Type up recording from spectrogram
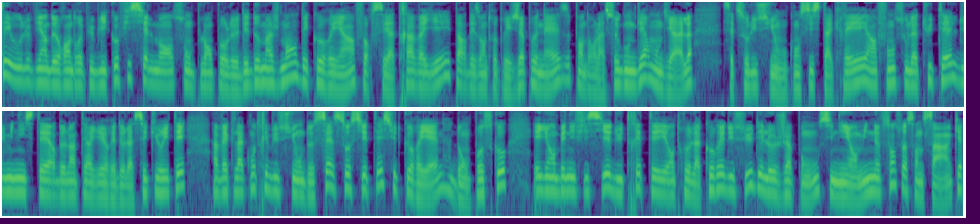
Séoul vient de rendre public officiellement son plan pour le dédommagement des Coréens forcés à travailler par des entreprises japonaises pendant la Seconde Guerre mondiale. Cette solution consiste à créer un fonds sous la tutelle du ministère de l'Intérieur et de la Sécurité avec la contribution de 16 sociétés sud-coréennes, dont POSCO, ayant bénéficié du traité entre la Corée du Sud et le Japon signé en 1965.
